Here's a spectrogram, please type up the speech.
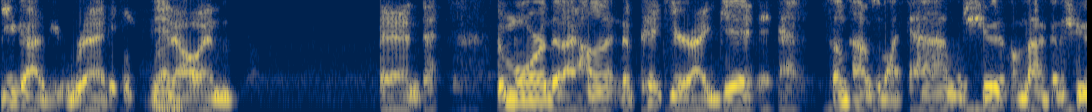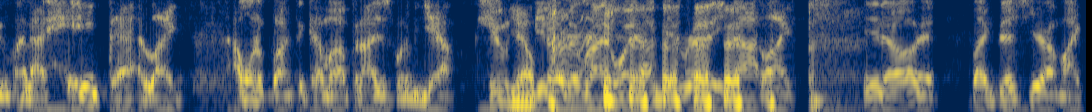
you gotta be ready, you know, and and the more that I hunt and the pickier I get, sometimes I'm like, ah, I'm gonna shoot him. I'm not gonna shoot him, and I hate that. Like, I want a buck to come up, and I just want to be, yeah, shoot Yep. him. You know, then right away I'm getting ready, not like, you know, like this year I'm like,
